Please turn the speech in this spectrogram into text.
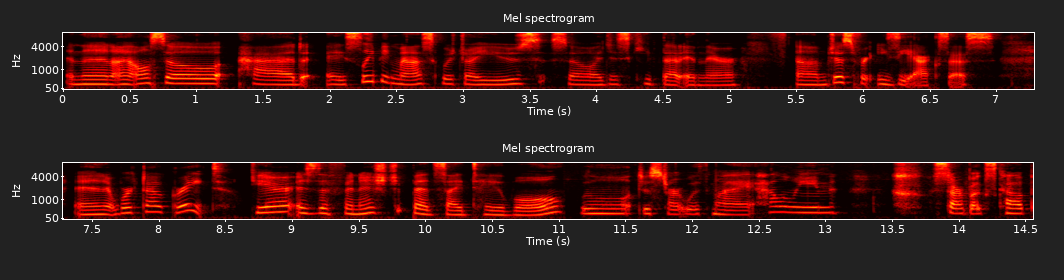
And then I also had a sleeping mask, which I use. So I just keep that in there. Um, just for easy access and it worked out great. Here is the finished bedside table. We'll just start with my Halloween Starbucks cup.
